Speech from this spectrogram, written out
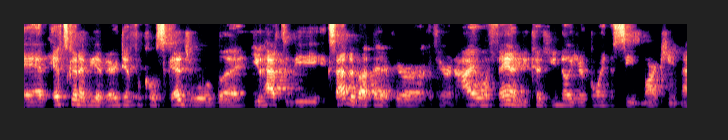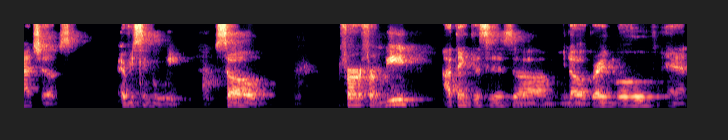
and it's going to be a very difficult schedule. But you have to be excited about that if you're if you're an Iowa fan because you know you're going to see marquee matchups every single week. So, for for me, I think this is um, you know a great move, and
